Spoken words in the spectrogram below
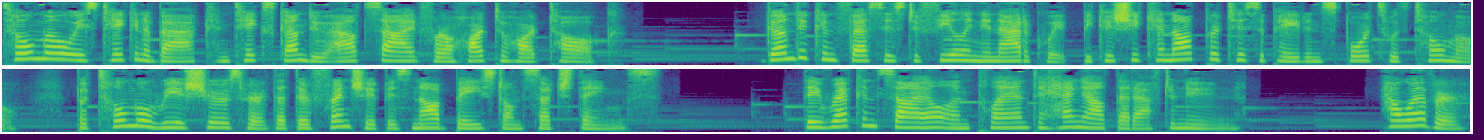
Tomo is taken aback and takes Gundu outside for a heart-to-heart -heart talk. Gundu confesses to feeling inadequate because she cannot participate in sports with Tomo, but Tomo reassures her that their friendship is not based on such things. They reconcile and plan to hang out that afternoon. However,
